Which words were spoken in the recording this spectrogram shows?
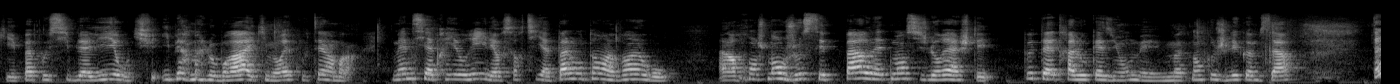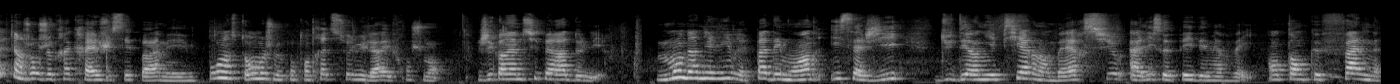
qui est pas possible à lire ou qui fait hyper mal au bras et qui m'aurait coûté un bras. Même si a priori il est ressorti il y a pas longtemps à 20 euros. Alors franchement, je sais pas honnêtement si je l'aurais acheté. Peut-être à l'occasion, mais maintenant que je l'ai comme ça, Peut-être qu'un jour je craquerai, je sais pas, mais pour l'instant, moi je me contenterai de celui-là et franchement, j'ai quand même super hâte de le lire. Mon dernier livre est pas des moindres, il s'agit du dernier Pierre Lambert sur Alice au Pays des Merveilles. En tant que fan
